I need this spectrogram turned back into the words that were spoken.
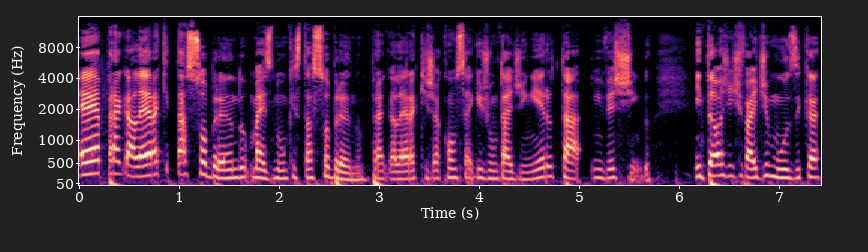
é pra galera que tá sobrando, mas nunca está sobrando. Pra galera que já consegue juntar dinheiro, tá investindo. Então a gente vai de música,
